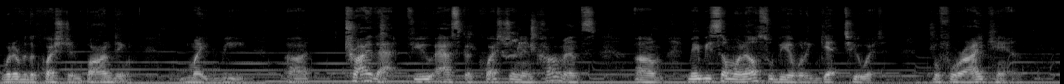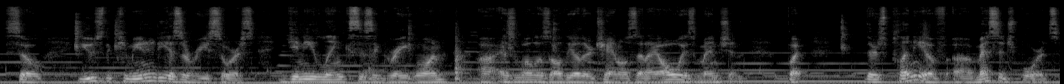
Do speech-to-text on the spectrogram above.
whatever the question bonding might be. Uh, try that. If you ask a question in comments, um, maybe someone else will be able to get to it before I can. So use the community as a resource. Guinea Lynx is a great one, uh, as well as all the other channels that I always mention. But there's plenty of uh, message boards.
